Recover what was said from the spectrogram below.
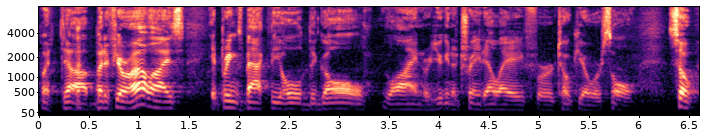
But, uh, but if you're our allies, it brings back the old de Gaulle line, or you're going to trade LA for Tokyo or Seoul. So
